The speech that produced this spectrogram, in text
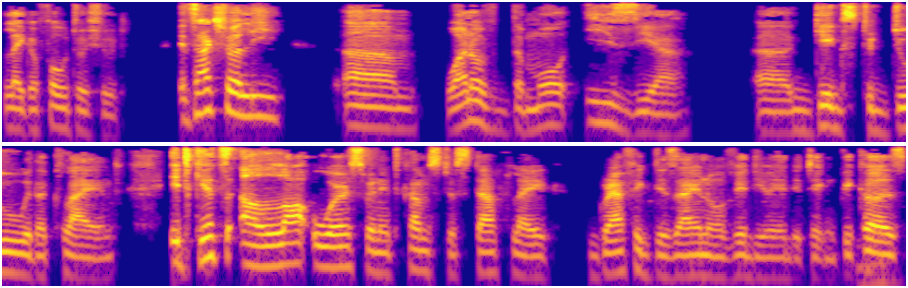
like a photo shoot, it's actually um one of the more easier uh, gigs to do with a client. It gets a lot worse when it comes to stuff like graphic design or video editing because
